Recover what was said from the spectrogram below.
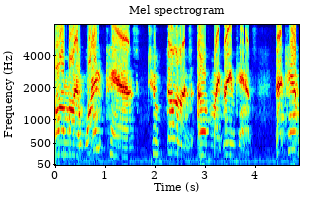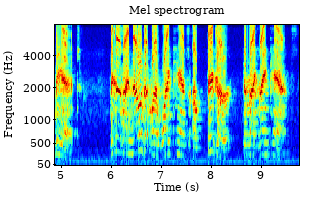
Are my white cans two-thirds of my green cans? That can't be it. Because I know that my white cans are bigger than my green cans.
